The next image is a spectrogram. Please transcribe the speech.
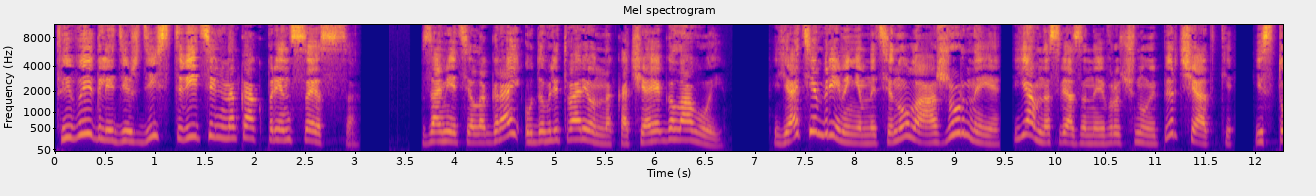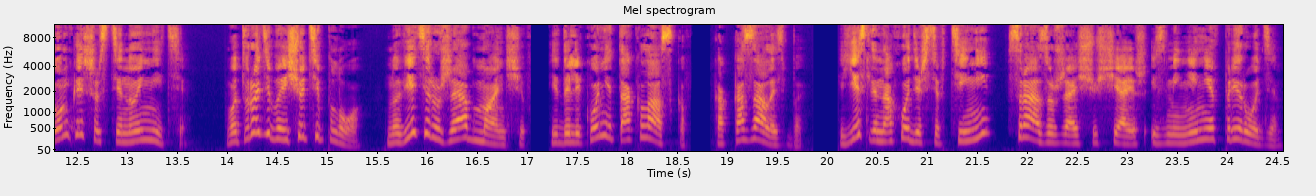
«Ты выглядишь действительно как принцесса», заметила Грай, удовлетворенно качая головой. Я тем временем натянула ажурные, явно связанные вручную перчатки из тонкой шерстяной нити. Вот вроде бы еще тепло, но ветер уже обманчив и далеко не так ласков, как казалось бы. Если находишься в тени, сразу же ощущаешь изменения в природе.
